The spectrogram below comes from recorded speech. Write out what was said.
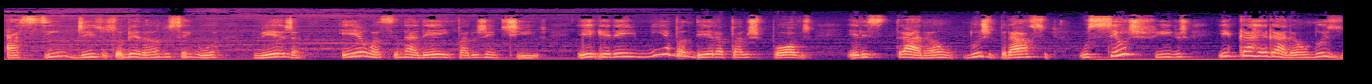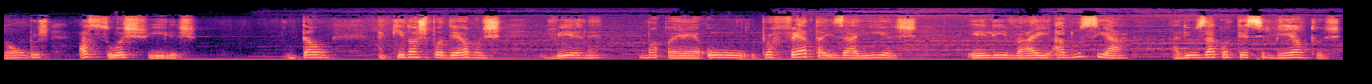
Assim diz o soberano Senhor: Veja, eu assinarei para os gentios, erguerei minha bandeira para os povos eles trarão nos braços os seus filhos e carregarão nos ombros as suas filhas. Então, aqui nós podemos ver, né, uma, é, o, o profeta Isaías, ele vai anunciar ali os acontecimentos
